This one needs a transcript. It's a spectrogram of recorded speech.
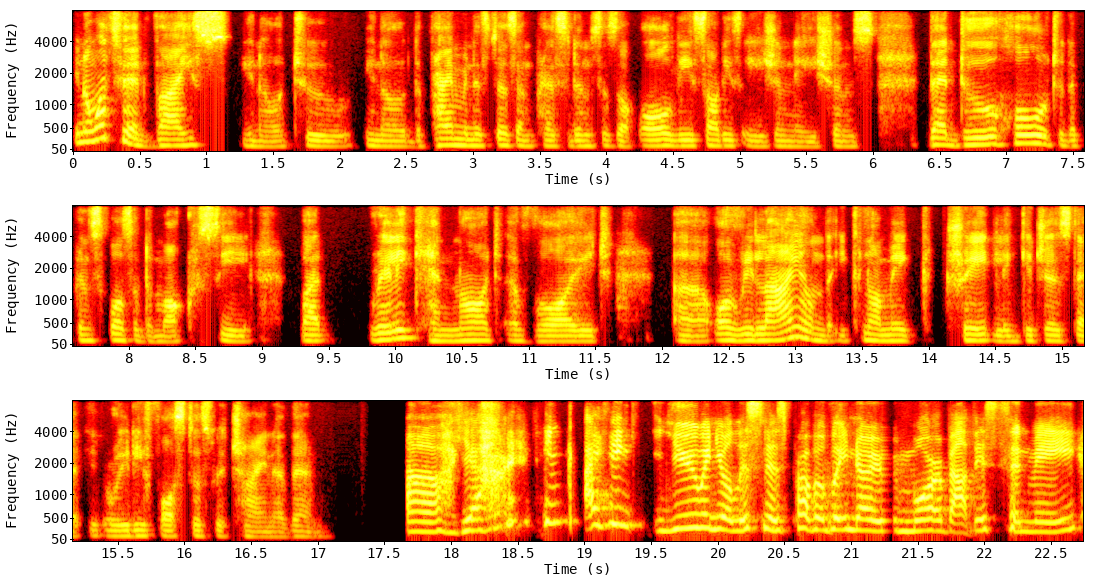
you know, what's your advice, you know, to, you know, the prime ministers and presidents of all these Southeast Asian nations that do hold to the principles of democracy, but really cannot avoid uh, or rely on the economic trade linkages that it already fosters with China then? Uh, yeah, I think I think you and your listeners probably know more about this than me,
